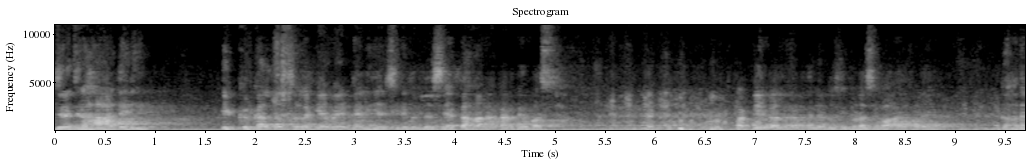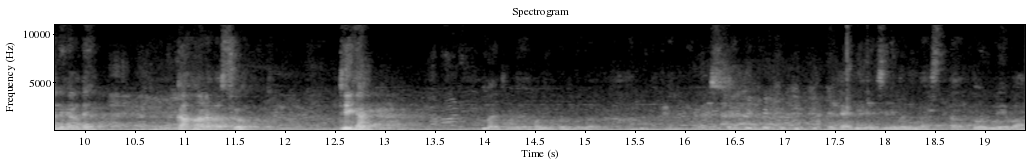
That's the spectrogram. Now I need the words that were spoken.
ਜਿਹੜਾ ਜਿਹੜਾ ਹਾਰ ਦੇਣੀ। ਇੱਕ ਗੱਲ ਦੱਸਣ ਲੱਗਿਆ ਮੈਂ ਇੰਟੈਲੀਜੈਂਸੀ ਨੇ ਮੈਨੂੰ ਦੱਸਿਆ, ਕਹਾ ਨਾ ਕਰ ਦਿਓ ਬਸ। ਅੱਗੇ ਗੱਲ ਕਰਦੇ ਨੇ ਤੁਸੀਂ ਥੋੜਾ ਸਵਾਲ ਫੜਿਆ ਕਹਾ ਤਾਂ ਨਹੀਂ ਕਰਦੇ? ਕਹਾ ਨਾ ਦੱਸੋ। ਠੀਕ ਹੈ? ਮੈਂ ਥੋੜੇ ਹੌਲੀ ਬੋਲੂੰਗਾ ਇੰਟੈਲੀਜੈਂਸੀ ਨੇ ਮੈਨੂੰ ਦੱਸਤਾ, ਦੋਨੇ ਵਾਰ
